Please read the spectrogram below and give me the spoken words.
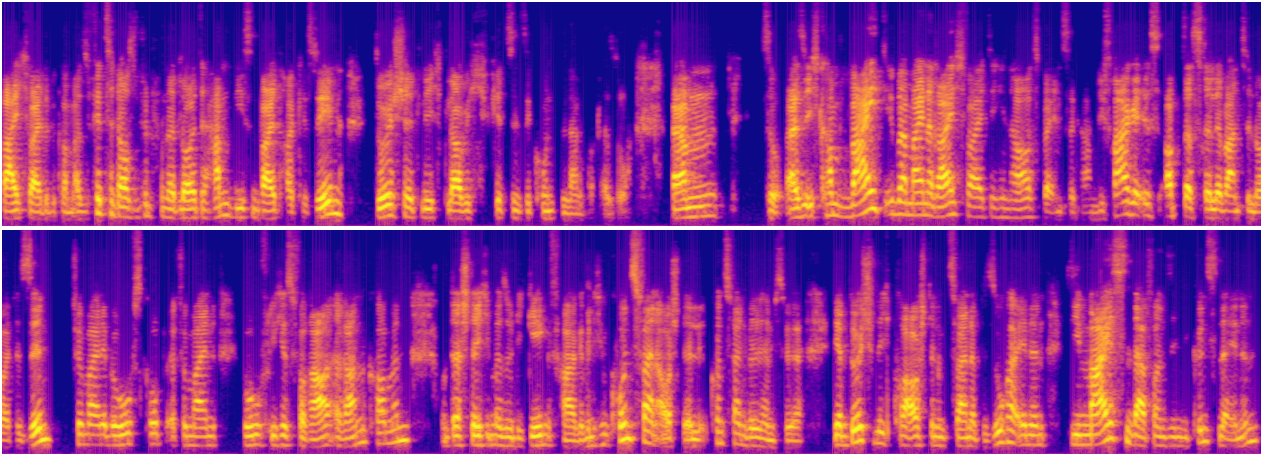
Reichweite bekommen. Also 14.500 Leute haben diesen Beitrag gesehen, durchschnittlich, glaube ich, 14 Sekunden lang oder so. Ähm, so, also ich komme weit über meine Reichweite hinaus bei Instagram. Die Frage ist, ob das relevante Leute sind. Für meine Berufsgruppe, für mein berufliches Vorankommen. Und da stelle ich immer so die Gegenfrage. Wenn ich einen Kunstverein ausstelle, Kunstverein Wilhelmshöhe, die haben durchschnittlich pro Ausstellung 200 BesucherInnen. Die meisten davon sind die KünstlerInnen,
